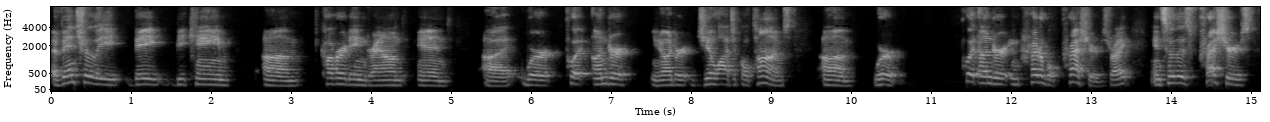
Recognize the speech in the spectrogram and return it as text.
eventually they became um, covered in ground and uh, were put under, you know, under geological times, um, were put under incredible pressures, right? And so those pressures,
